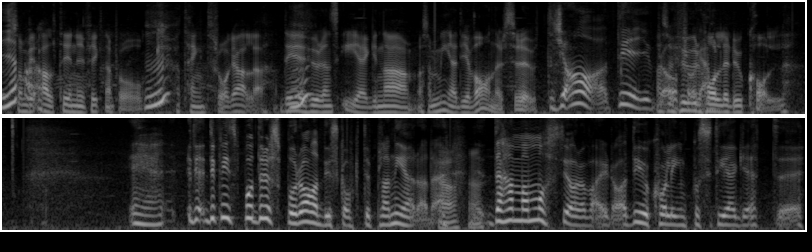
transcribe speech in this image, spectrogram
Ja. som vi alltid är nyfikna på och Mm. har tänkt fråga alla. Det är Mm. hur ens egna alltså medievanor ser ut. Ja, det är ju bra Alltså hur fråga. håller du koll? Eh, det, det finns både det sporadiska och det planerade. Ja, ja. Det här man måste göra varje dag det är att kolla in på sitt eget eh,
